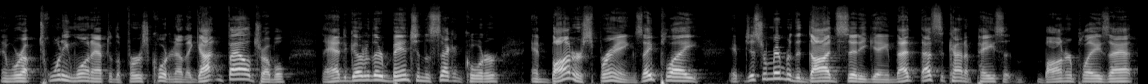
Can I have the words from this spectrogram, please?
and were up 21 after the first quarter. Now they got in foul trouble. They had to go to their bench in the second quarter. And Bonner Springs, they play. If, just remember the Dodge City game. That that's the kind of pace that Bonner plays at.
